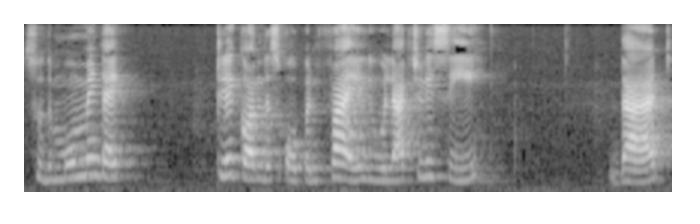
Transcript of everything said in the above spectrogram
So the moment i click on this open file you will actually see that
